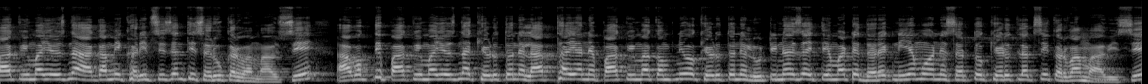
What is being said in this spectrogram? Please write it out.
પાક વીમા યોજના આગામી ખરીફ સિઝનથી શરૂ કરવામાં આવશે. આ વખતે પાક વીમા યોજના ખેડૂતોને લાભ થાય અને પાક વીમા કંપનીઓ ખેડૂતોને લૂંટી ન જાય તે માટે દરેક નિયમો અને શરતો ખેડૂતલક્ષી કરવામાં આવી છે.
